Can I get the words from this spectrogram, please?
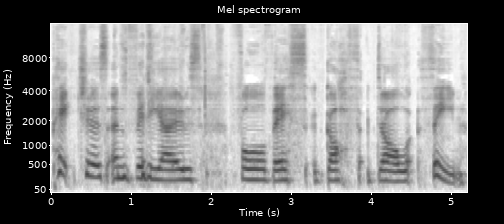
pictures and videos for this goth doll theme.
